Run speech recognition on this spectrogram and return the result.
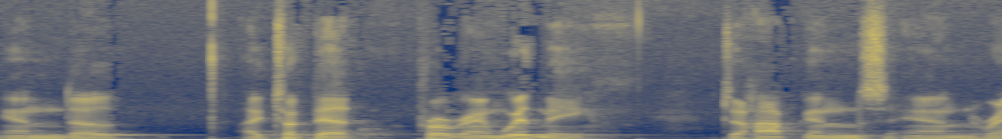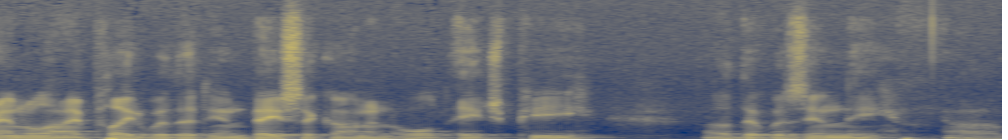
And uh, I took that program with me to Hopkins, and Randall and I played with it in BASIC on an old HP uh, that was in the, uh,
